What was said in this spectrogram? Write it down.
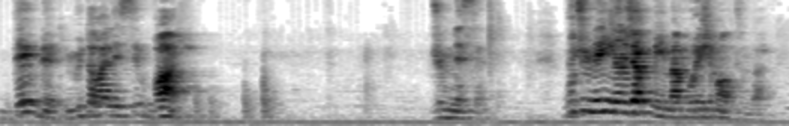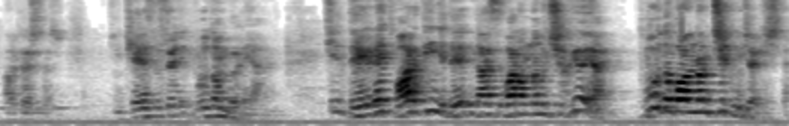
Devlet müdahalesi var. Cümlesi. Bu cümleye inanacak mıyım ben bu rejim altında? Arkadaşlar. Şimdi keresini söyledik. Burada mı böyle yani? Şimdi devlet var deyince devlet müdahalesi var anlamı çıkıyor ya. Burada bu anlam çıkmayacak işte.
